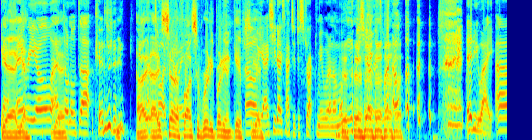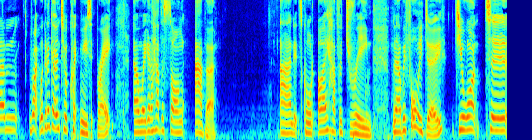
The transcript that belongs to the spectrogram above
Yeah, yeah. Ariel and Yeah. Donald Duck and Uh, uh, Sarah finds some really brilliant gifts. Oh yeah. she knows how to distract me when I'm on the show as well. anyway, um, right, we're going to go into a quick music break, and we're going to have the song ABBA, and it's called "I Have a Dream." Now, before we do, do you want to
